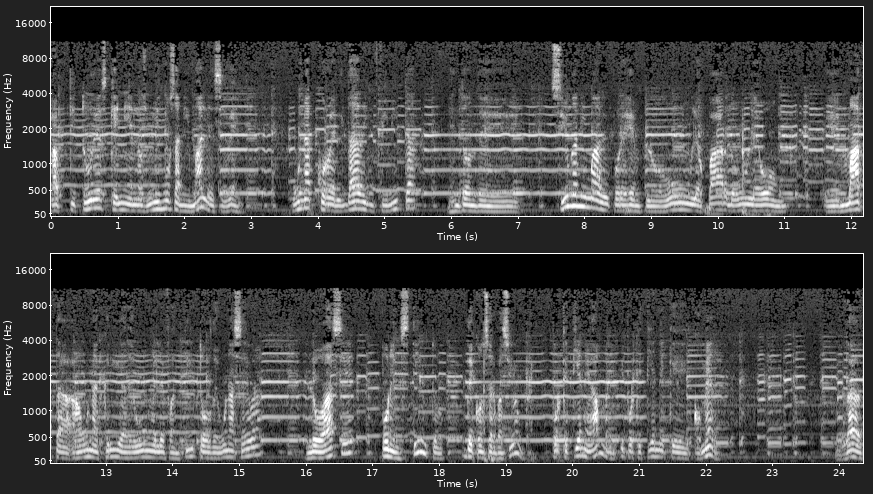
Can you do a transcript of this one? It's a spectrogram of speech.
aptitudes que ni en los mismos animales se ven. Una crueldad infinita en donde si un animal, por ejemplo, un leopardo, un león, eh, mata a una cría de un elefantito o de una cebra, lo hace por instinto de conservación, porque tiene hambre y porque tiene que comer. ¿Verdad?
